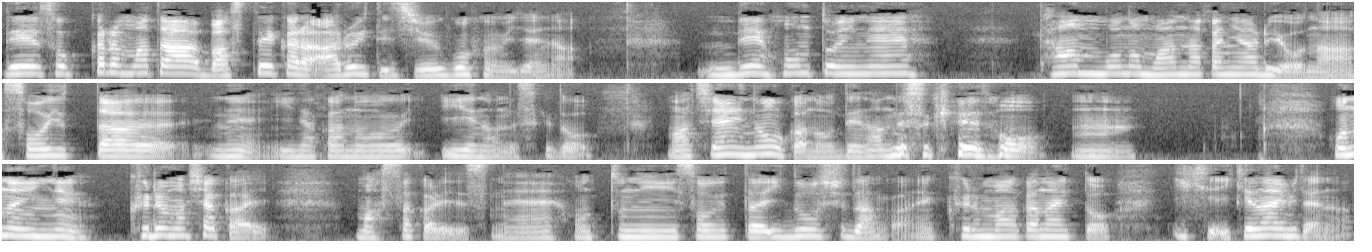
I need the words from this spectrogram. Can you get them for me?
で、そっからまたバス停から歩いて15分みたいな。で、本当にね、田んぼの真ん中にあるような、そういったね、田舎の家なんですけど、町合農家の出なんですけれど、うん。本当にね、車社会真っ盛りですね。本当にそういった移動手段がね、車がないと生きていけないみたいな、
